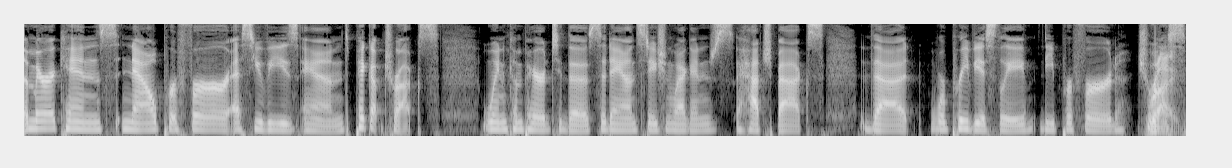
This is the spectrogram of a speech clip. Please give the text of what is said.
Americans now prefer SUVs and pickup trucks when compared to the sedan station wagons hatchbacks that were previously the preferred choice. Right.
